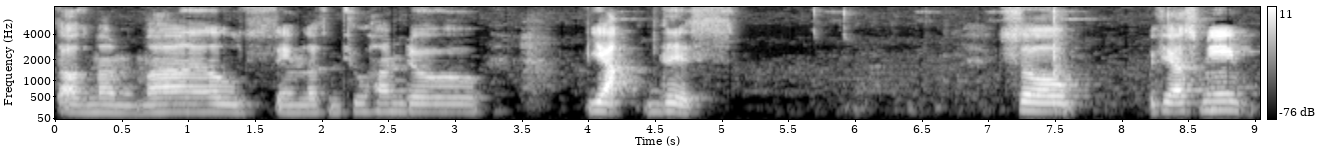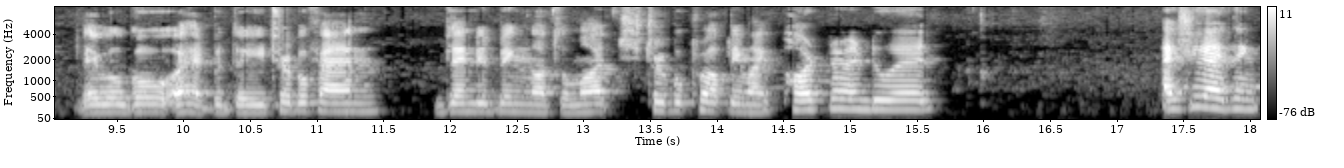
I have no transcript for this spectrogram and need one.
1000 miles, same less than 200. Yeah, this. So, if you ask me, they will go ahead with the turbofan blended wing not so much. Turboprop they might partner and do it. Actually i think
